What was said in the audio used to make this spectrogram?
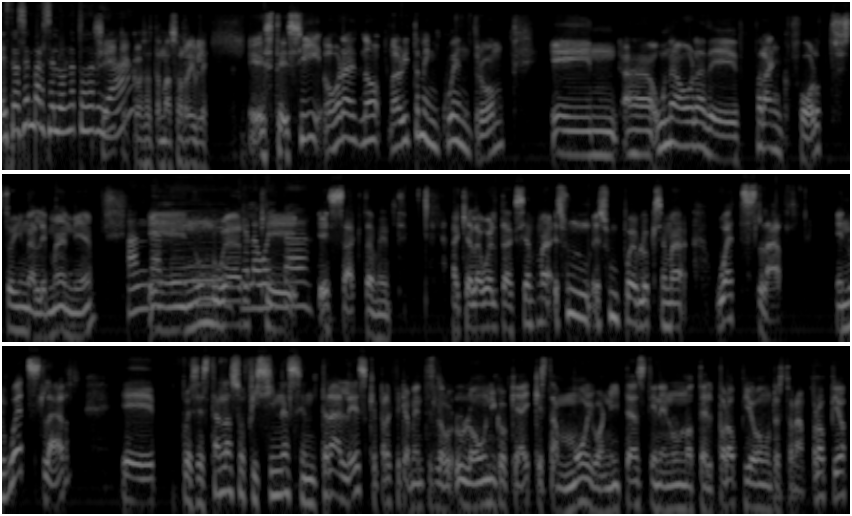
¿Estás en Barcelona Sí, todavía? qué cosa tan más horrible. Este, sí, ahora no, ahorita me encuentro en a una hora de Frankfurt, estoy en Alemania, Ándale, en un lugar aquí a la que exactamente, aquí a la vuelta se llama, es un es un pueblo que se llama Wetzlar. En Wetzlar eh, pues están las oficinas centrales, que prácticamente es lo, único que hay, que están muy bonitas, tienen un hotel propio, un restaurante propio,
